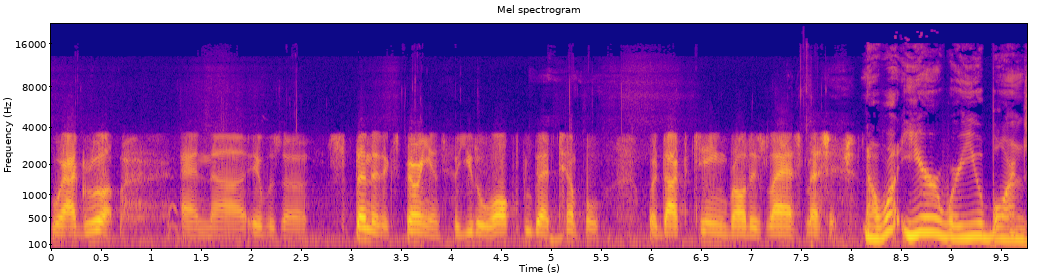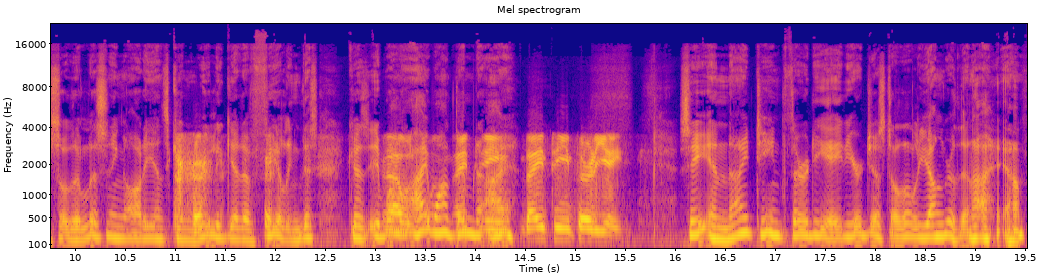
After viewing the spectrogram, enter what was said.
where I grew up, and uh, it was a splendid experience for you to walk through that temple where Dr. King brought his last message. Now, what year were you born so the listening audience can really get a feeling? This because well, I want them to. I, 1938. See, in 1938, you're just a little younger than I am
